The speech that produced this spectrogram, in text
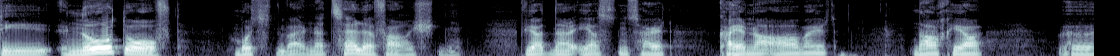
Die Notdurft mussten wir in der Zelle verrichten. Wir hatten in der ersten Zeit keine Arbeit. Nachher äh,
